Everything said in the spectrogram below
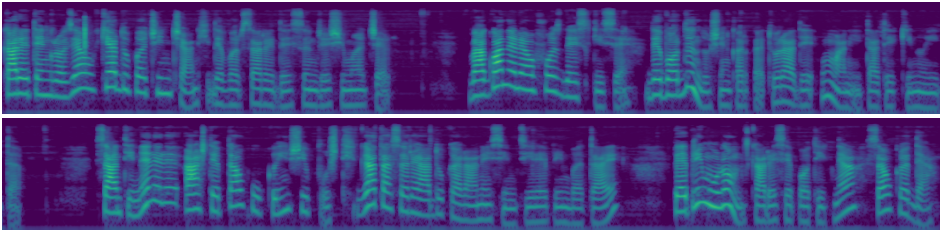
care te îngrozeau chiar după cinci ani de vărsare de sânge și măcel. Vagoanele au fost deschise, debordându-și încărcătura de umanitate chinuită. Santinelele așteptau cu câini și puști, gata să readucă la nesimțire prin bătaie, pe primul om care se poticnea sau cădea.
